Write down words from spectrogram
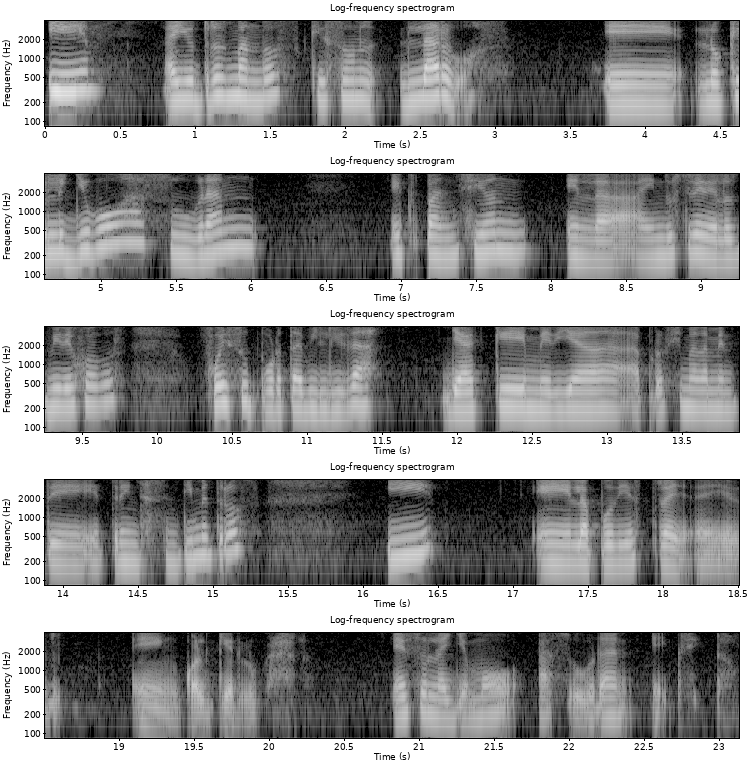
Y hay otros mandos que son largos, eh, lo que le llevó a su gran expansión en la industria de los videojuegos fue su portabilidad ya que medía aproximadamente 30 centímetros y eh, la podías traer en cualquier lugar. Eso la llamó a su gran éxito.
